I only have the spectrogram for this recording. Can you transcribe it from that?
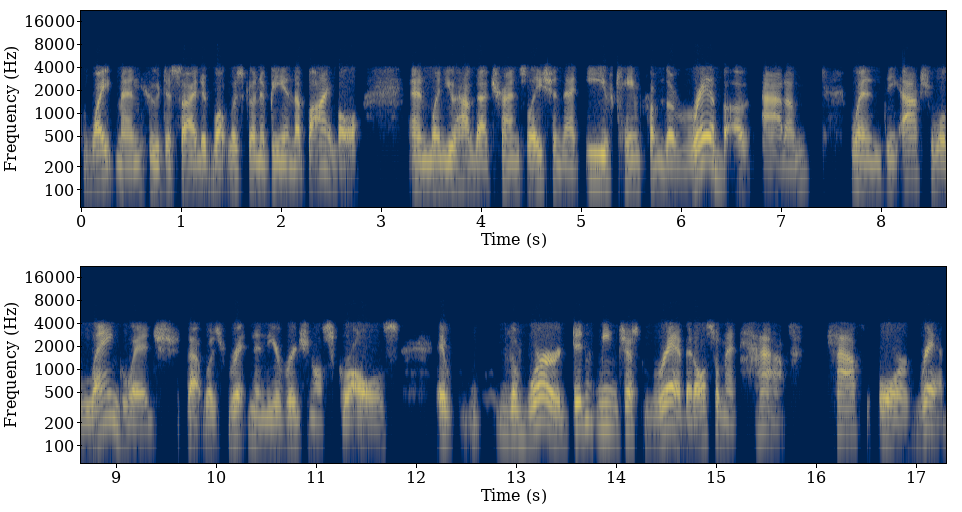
white men who decided what was going to be in the Bible, and when you have that translation that Eve came from the rib of Adam, when the actual language that was written in the original scrolls, it, the word didn't mean just rib, it also meant half, half or rib.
